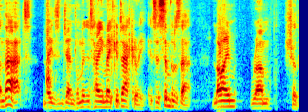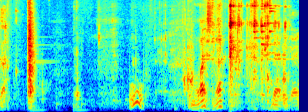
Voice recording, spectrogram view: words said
And that, ladies and gentlemen, is how you make a daiquiri. It's as simple as that. Lime, rum, sugar. Ooh, more ice in there. There we go.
